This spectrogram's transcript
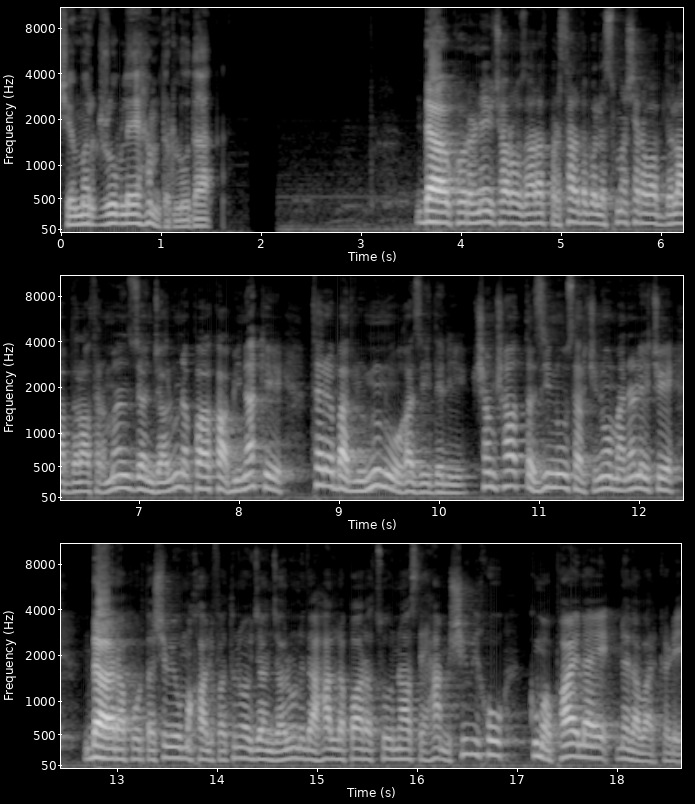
چې مرګ ژوبله یې هم درلوده د کورنیو چارو وزارت پر سر د ولسمشر او عبدالله عبدالله ترمنځ جنجالونه په کابینه کې تر بدلونونو غځېدلي شمشاد ته ځینو سرچینو منلې چې د راپورته شویو مخالفتونو او جنجالونو د حل لپاره څو ناستې هم شوي خو کومه پایله یې نه ده ورکړې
